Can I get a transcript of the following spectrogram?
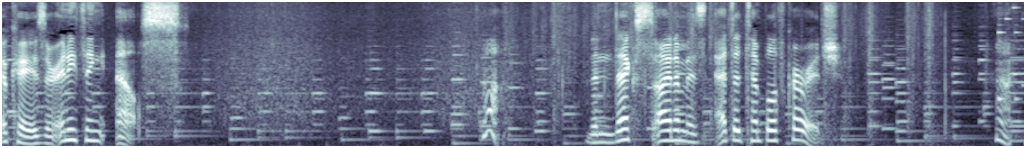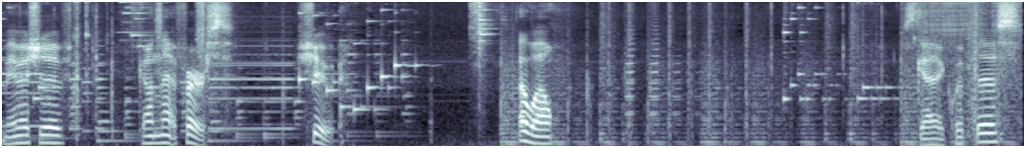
Okay, is there anything else? Huh. The next item is at the Temple of Courage. Huh, maybe I should have gone that first. Shoot. Oh well. Gotta equip this.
